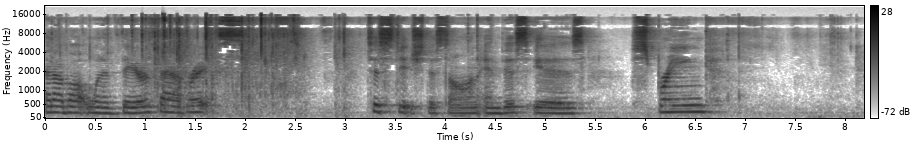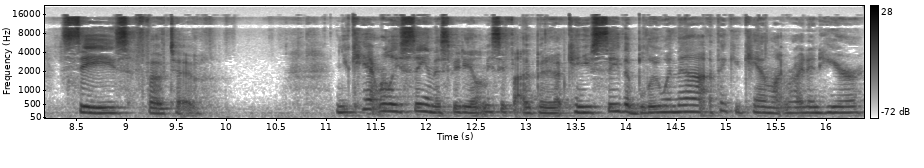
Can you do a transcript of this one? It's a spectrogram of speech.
And I bought one of their fabrics to stitch this on. And this is Spring Seas Photo. You can't really see in this video. Let me see if I open it up. Can you see the blue in that? I think you can like right in here.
